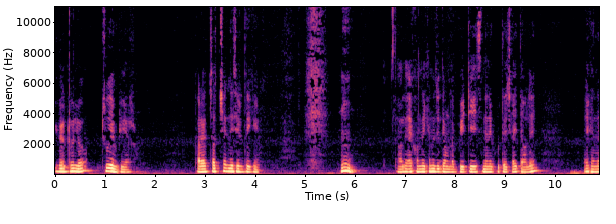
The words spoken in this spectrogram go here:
এটা হলো টু এম্পিয়ার কারেন্ট যাচ্ছে নিচের দিকে। হুম। তাহলে এখন এখানে যদি আমরা ভিটিএইচ নির্ণয় করতে চাই, তাহলে এখানে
